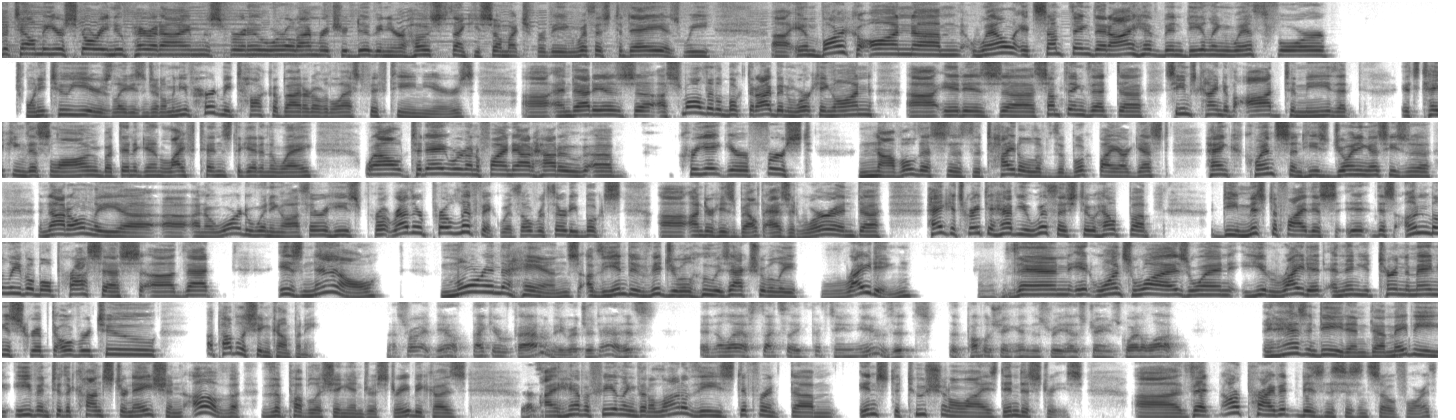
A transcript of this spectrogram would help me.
Welcome to Tell Me Your Story New Paradigms for a New World. I'm Richard Dugan, your host. Thank you so much for being with us today as we uh, embark on, um, well, it's something that I have been dealing with for 22 years, ladies and gentlemen. You've heard me talk about it over the last 15 years. Uh, and that is uh, a small little book that I've been working on. Uh, it is uh, something that uh, seems kind of odd to me that it's taking this long, but then again, life tends to get in the way. Well, today we're going to find out how to uh, create your first novel. This is the title of the book by our guest, Hank Quense, and he's joining us. He's a not only uh, uh, an award winning author, he's pro- rather prolific with over 30 books uh, under his belt, as it were. And uh, Hank, it's great to have you with us to help uh, demystify this, this unbelievable process uh, that is now more in the hands of the individual who is actually writing mm-hmm. than it once was when you'd write it and then you'd turn the manuscript over to a publishing company. That's right. Yeah. Thank you for having me, Richard. Yeah, it's in the last, I'd say 15 years, it's the publishing industry has changed quite a lot. It has indeed, and uh, maybe even to the consternation of the publishing industry, because yes. I have a feeling that a lot of these different um, institutionalized industries uh, that are private businesses and so forth.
